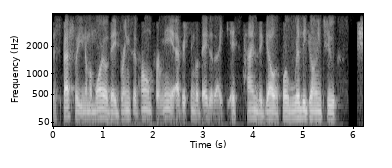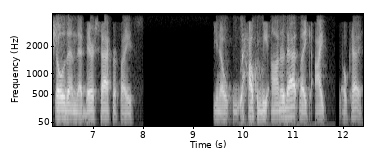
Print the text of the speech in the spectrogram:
especially, you know, Memorial Day brings it home for me every single day to like, it's time to go. If we're really going to show them that their sacrifice you know, how could we honor that? Like, I, okay.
